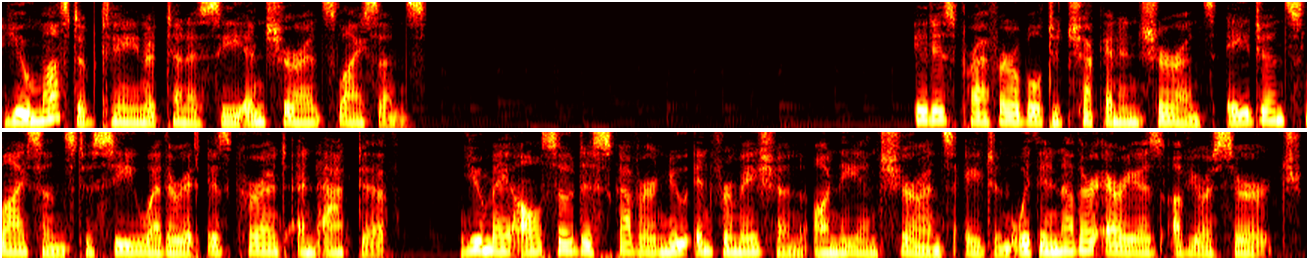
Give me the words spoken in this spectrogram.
you must obtain a Tennessee insurance license. It is preferable to check an insurance agent's license to see whether it is current and active. You may also discover new information on the insurance agent within other areas of your search.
